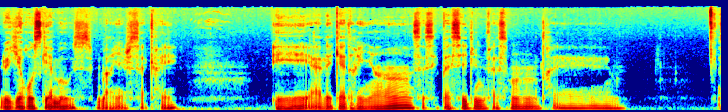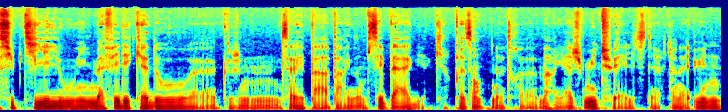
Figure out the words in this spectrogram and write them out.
le hieros gamos, mariage sacré. Et avec Adrien, ça s'est passé d'une façon très subtile, où il m'a fait des cadeaux euh, que je ne savais pas, par exemple ces bagues qui représentent notre euh, mariage mutuel, c'est-à-dire qu'il y en a une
